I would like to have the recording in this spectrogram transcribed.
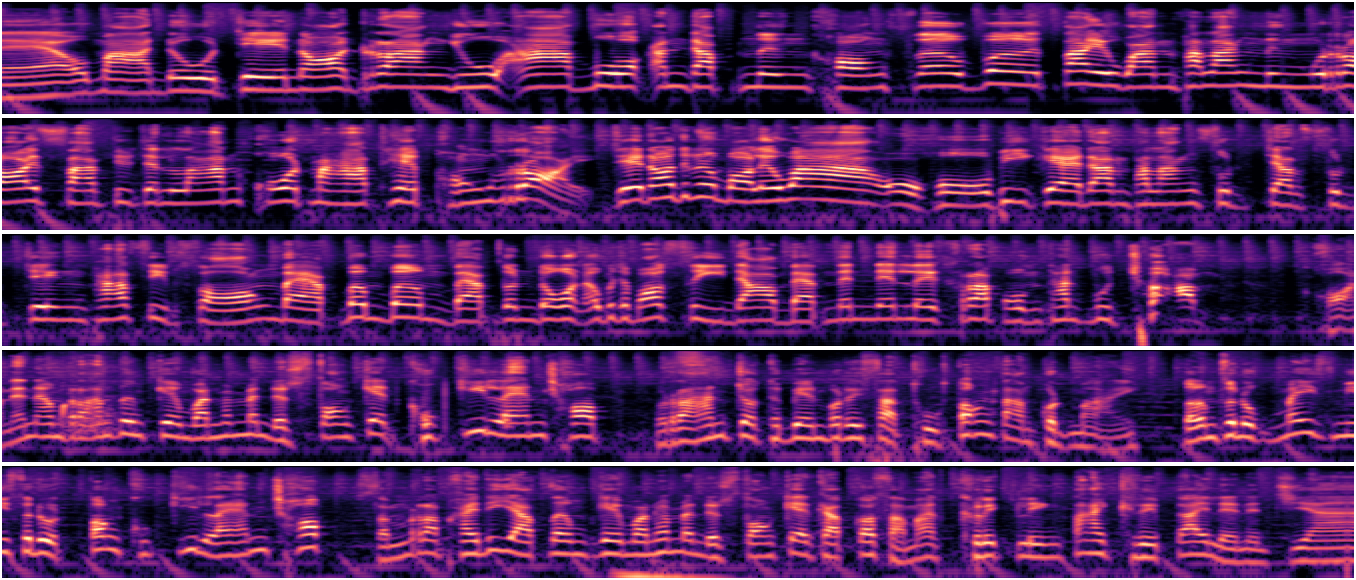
แล้วมาดูเจนอดร่าง UR บวกอันดับหนึ่งของเซิร์ฟเวอร์ไต้หวันพลัง 137 ล้านโคตรมหาเทพของรอย เจนอดที่ต้องบอกเลยว่า โอ้โห พี่แกดันพลังสุดจัดสุดจริงพาสซีฟ2แบบเบิ่มๆแบบโดนๆเอาเฉพาะ 4 ดาวแบบเน้นๆเลยครับผมท่านผู้ชม ขอแนะนำร้านเติมเกมวันแมนเดอะสตองเกตคุกกี้แลนด์ช็อปร้านจดทะเบียนบริษัทถูกต้องตามกฎหมาย เติมสนุกไม่มีสะดุดต้องคุกกี้แลนด์ช็อปสำหรับใครที่อยากเติมเกมวันแมนเดอะสตองเกตครับก็สามารถคลิกลิงก์ใต้คลิปได้เลยนะจ๊ะ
